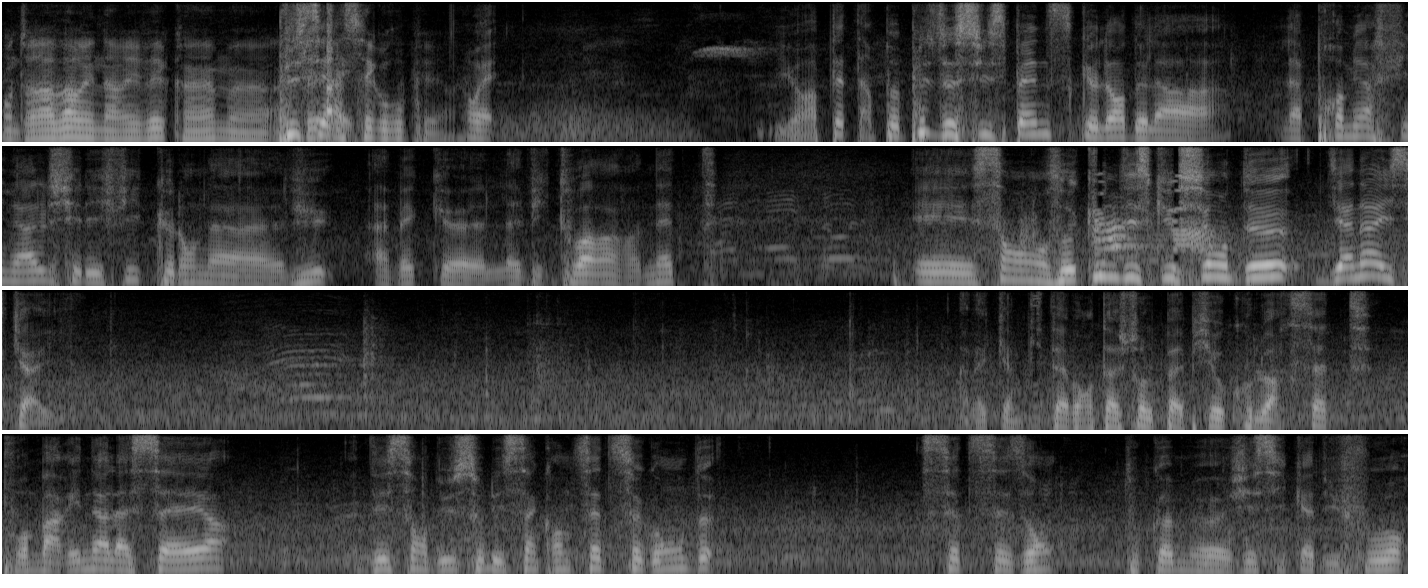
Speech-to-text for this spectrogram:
on devrait avoir une arrivée quand même euh, Plus assez, groupée. ouais. Il y aura peut-être un peu plus de suspense que lors de la, première finale chez les filles que l'on a vu avec euh, la victoire nette et sans aucune discussion de Diana Iskai. Avec un petit avantage sur le papier au couloir 7 pour Marina Lasserre, descendue sous les 57 secondes cette saison, tout comme euh, Jessica Dufour.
